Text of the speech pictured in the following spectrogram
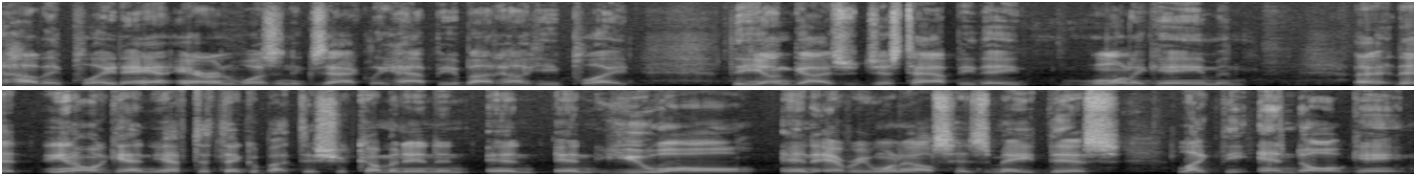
how they played. A- Aaron wasn't exactly happy about how he played. The young guys are just happy they won a game. And, uh, that, you know, again, you have to think about this. You're coming in, and, and, and you all and everyone else has made this like the end all game.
